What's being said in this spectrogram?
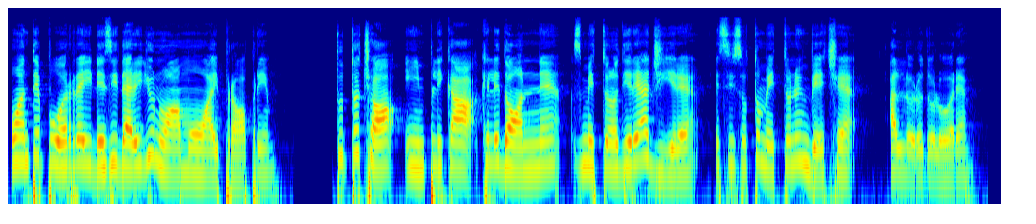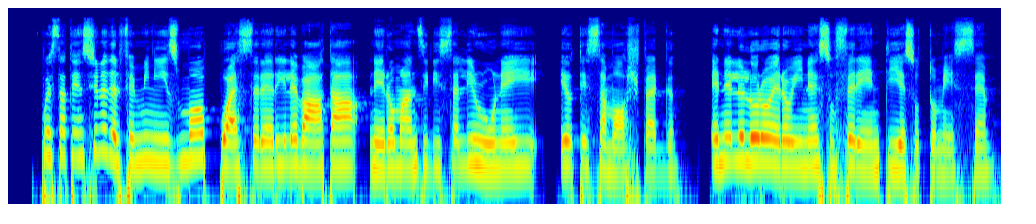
o anteporre i desideri di un uomo ai propri. Tutto ciò implica che le donne smettono di reagire e si sottomettono invece al loro dolore. Questa tensione del femminismo può essere rilevata nei romanzi di Sally Rooney e Otessa Moshfegh e nelle loro eroine sofferenti e sottomesse.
